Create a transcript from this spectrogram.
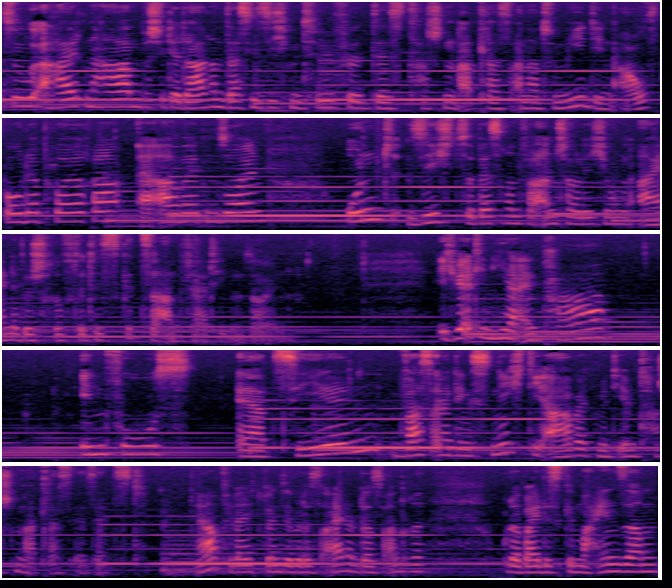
Dazu erhalten haben, besteht ja darin, dass Sie sich mit Hilfe des Taschenatlas Anatomie den Aufbau der Pleura erarbeiten sollen und sich zur besseren Veranschaulichung eine beschriftete Skizze anfertigen sollen. Ich werde Ihnen hier ein paar Infos erzählen, was allerdings nicht die Arbeit mit Ihrem Taschenatlas ersetzt. Ja, vielleicht können Sie aber das eine oder das andere oder beides gemeinsam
